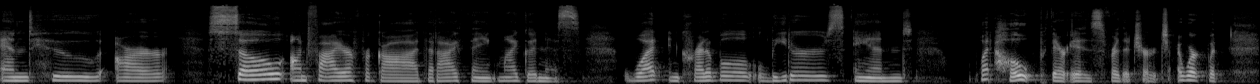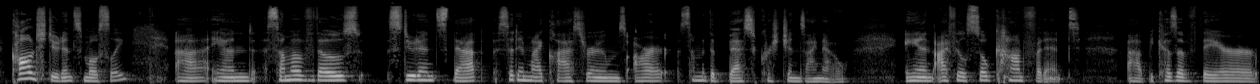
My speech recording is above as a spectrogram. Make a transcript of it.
and who are so on fire for God that I think, my goodness, what incredible leaders and what hope there is for the church. I work with college students mostly, uh, and some of those students that sit in my classrooms are some of the best Christians I know. And I feel so confident uh, because of their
